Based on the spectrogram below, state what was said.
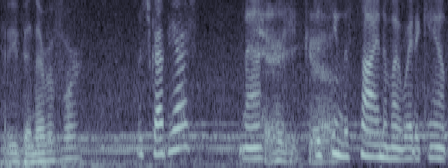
Have you been there before? The scrapyard? Nah. There you go. Just seen the sign on my way to camp.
